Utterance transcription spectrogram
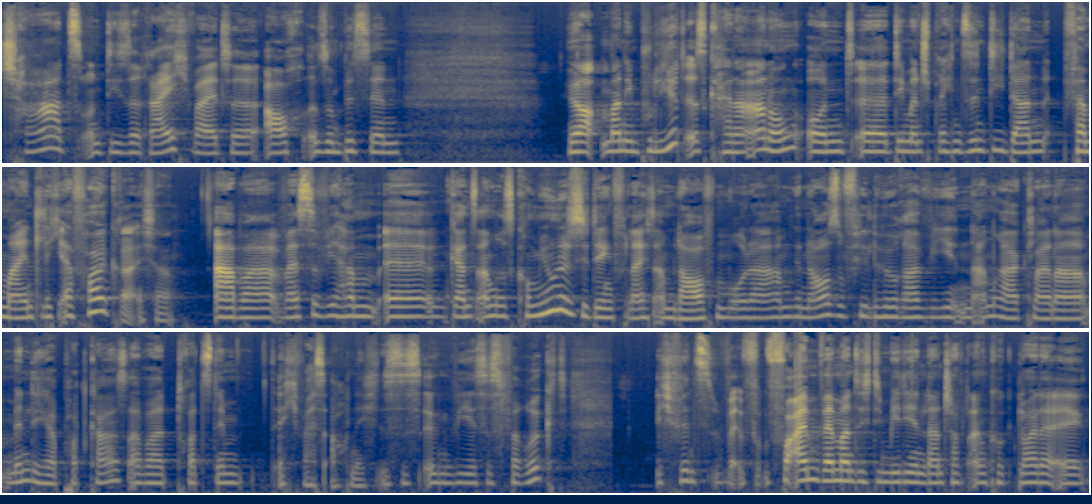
Charts und diese Reichweite auch so ein bisschen ja, manipuliert ist, keine Ahnung. Und äh, dementsprechend sind die dann vermeintlich erfolgreicher. Aber weißt du, wir haben äh, ein ganz anderes Community-Ding vielleicht am Laufen oder haben genauso viele Hörer wie ein anderer kleiner männlicher Podcast, aber trotzdem, ich weiß auch nicht. Es ist irgendwie, es ist verrückt. Ich finde es, vor allem wenn man sich die Medienlandschaft anguckt, Leute, ey,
